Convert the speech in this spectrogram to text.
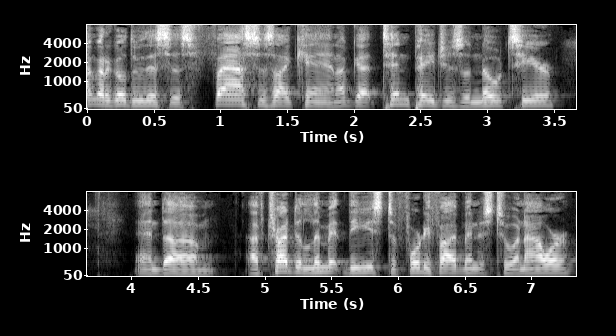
I'm going to go through this as fast as I can. I've got 10 pages of notes here, and um, I've tried to limit these to 45 minutes to an hour.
